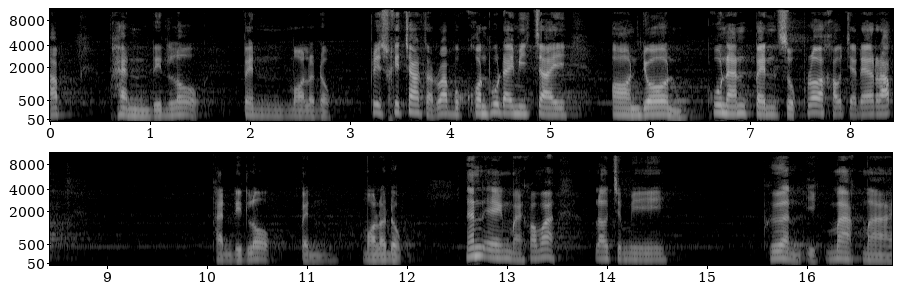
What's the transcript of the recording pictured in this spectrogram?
รับแผ่นดินโลกเป็นมรดก พระคริสต์เจ้าตรัสว่าบุคคลผู้ใดมีใจอ่อนโยน ผู้นั้นเป็นสุขเพราะว่าเขาจะได้รับแผ่นดินโลกเป็นมรดก นั่นเองหมายความว่าเราจะมีเพื่อนอีกมากมาย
